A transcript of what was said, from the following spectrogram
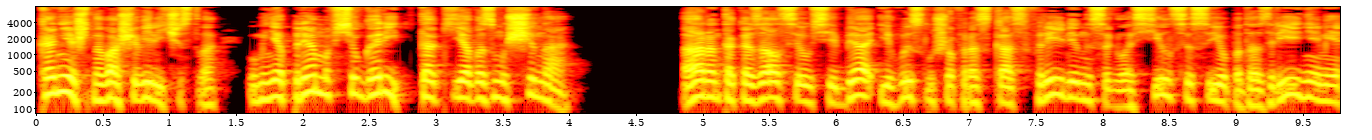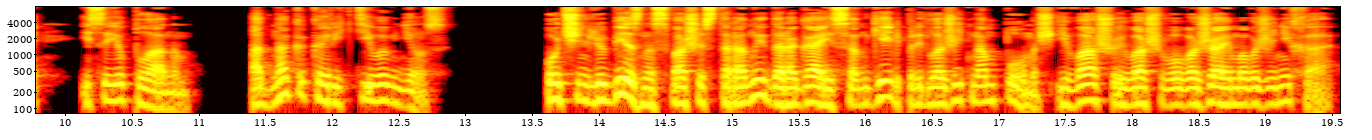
Конечно, Ваше Величество. У меня прямо все горит, так я возмущена. Арант оказался у себя и, выслушав рассказ Фрейлины, согласился с ее подозрениями и с ее планом. Однако коррективы внес. Очень любезно с вашей стороны, дорогая Исангель, предложить нам помощь, и вашу, и вашего уважаемого жениха.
